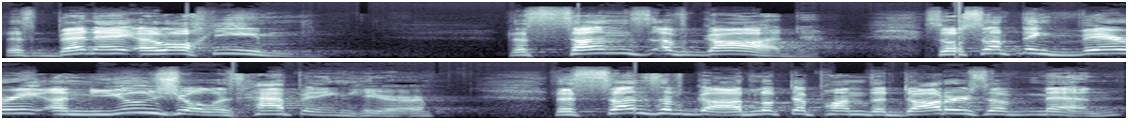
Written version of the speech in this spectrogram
This Bene Elohim, the sons of God. So something very unusual is happening here. The sons of God looked upon the daughters of men,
